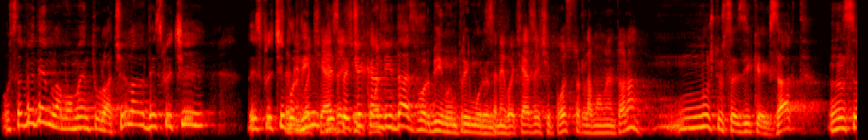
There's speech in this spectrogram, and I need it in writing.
O să vedem la momentul acela despre ce, despre ce Se vorbim, negociază despre și ce post- candidați vorbim în primul rând. Se negociază și posturi la momentul ăla? Nu știu să zic exact, însă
